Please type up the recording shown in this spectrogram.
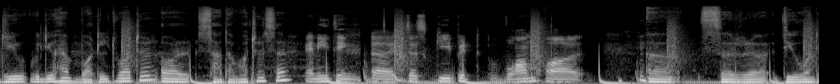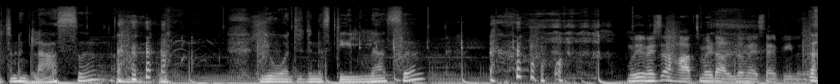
do you will you have bottled water or sada water, sir? anything. Uh, just keep it warm or Uh, sir, uh, do you want it in a glass, sir? You want it in a steel glass, sir? मुझे हमेशा हाथ में डाल दो मैं ऐसा ही पी लूंगा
